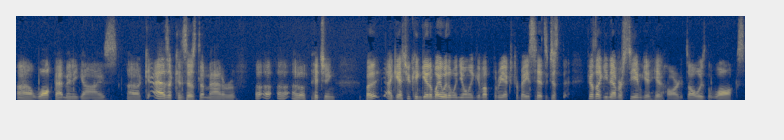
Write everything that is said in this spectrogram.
uh, walk that many guys uh, as a consistent matter of, uh, uh, uh, of pitching. But I guess you can get away with it when you only give up three extra base hits. It just feels like you never see him get hit hard. It's always the walks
